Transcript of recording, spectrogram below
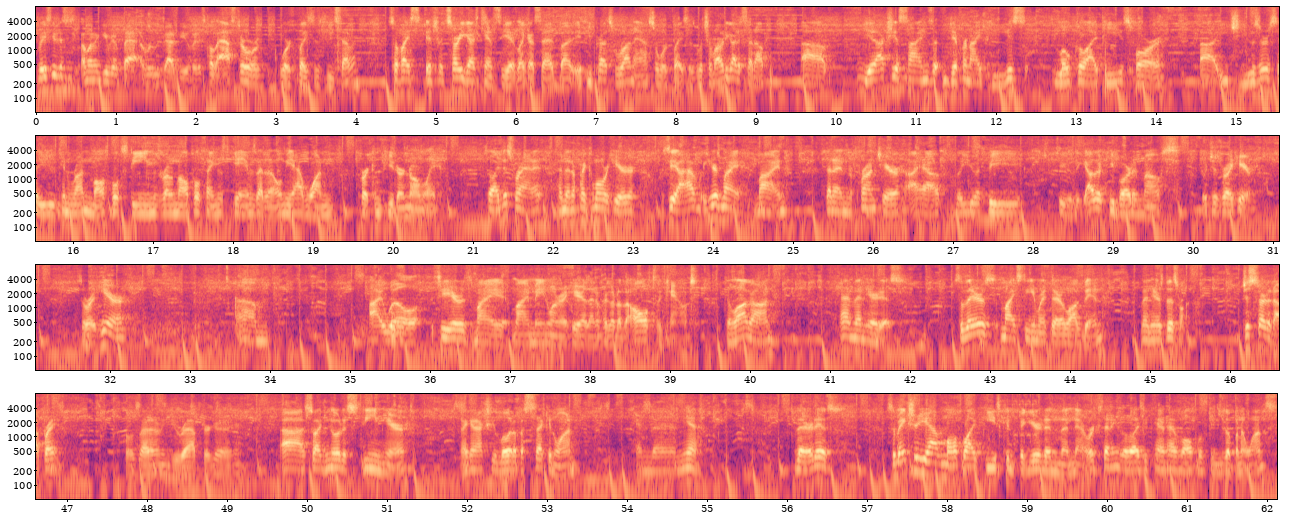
so basically, this is I'm going to give you a, bad, a really bad view of it. It's called Aster Workplaces V7. So if I, if sorry you guys can't see it, like I said, but if you press Run Aster Workplaces, which I've already got it set up, uh, it actually assigns different IPs, local IPs for uh, each user, so you can run multiple Steams, run multiple things, games that only have one per computer normally. So I just ran it, and then if I come over here, see I have here's my mine. Then in the front here, I have the USB to the other keyboard and mouse, which is right here. So right here, um, I will, see here's my, my main one right here, then if I go to the alt account, can log on, and then here it is. So there's my Steam right there logged in, then here's this one. Just started up, right? Close that, I don't need you Raptr, good. Uh, so I can go to Steam here, I can actually load up a second one, and then, yeah, there it is. So make sure you have multiple IPs configured in the network settings, otherwise you can't have multiple things open at once.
